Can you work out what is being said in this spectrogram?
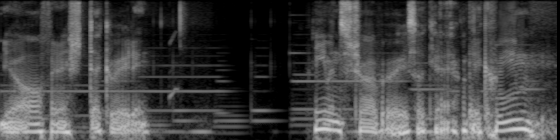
you're all finished decorating. Cream and strawberries, okay. Okay, cream.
